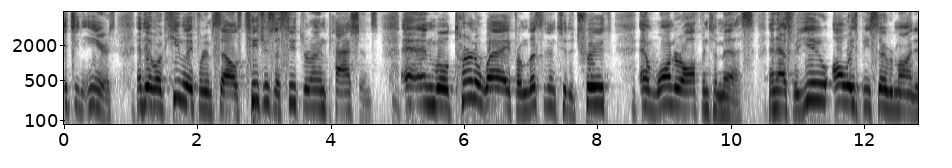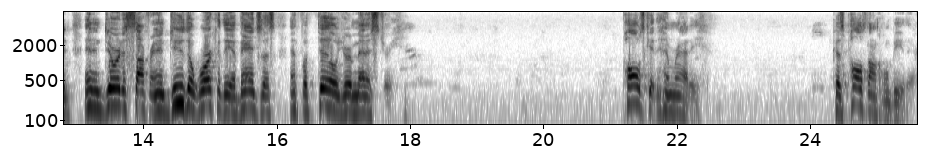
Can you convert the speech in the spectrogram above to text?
itching ears, and they will accumulate for themselves teachers that suit their own passions, and will turn away from listening to the truth and wander off into myths. And as for you, always be sober minded and endure the suffering and do the work of the evangelist and fulfill your ministry. Paul's getting him ready because Paul's not going to be there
